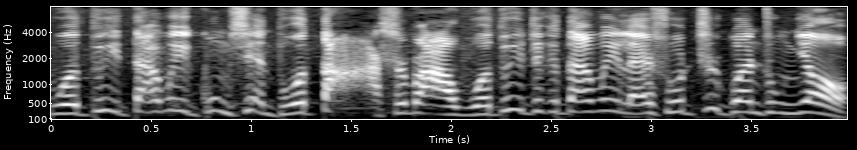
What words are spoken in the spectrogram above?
我对单位贡献多大，是吧？我对这个单位来说至关重要。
